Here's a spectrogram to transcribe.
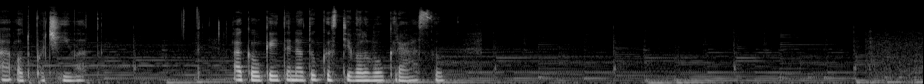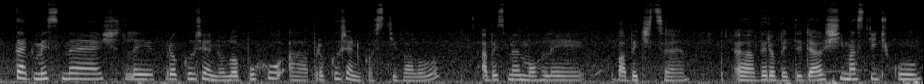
a odpočívat. A koukejte na tu kostivalovou krásu. Tak my jsme šli pro kořen lopuchu a pro kořen kostivalu, aby jsme mohli babičce eh, vyrobit další mastičku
